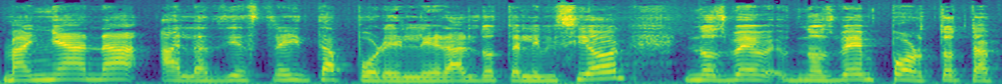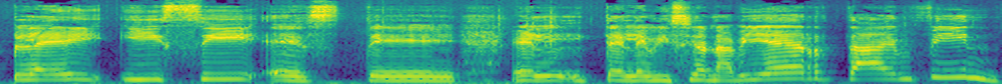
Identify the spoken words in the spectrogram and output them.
mañana a las 10.30 por el Heraldo Televisión. Nos, ve, nos ven por Tota Play, Easy, este, el Televisión Abierta, en fin,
